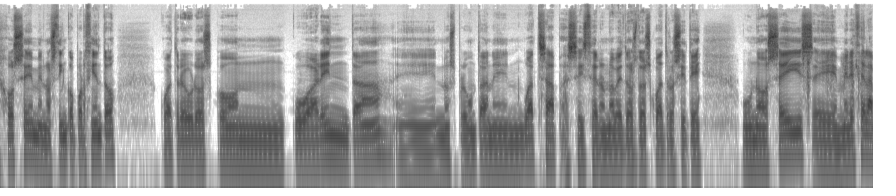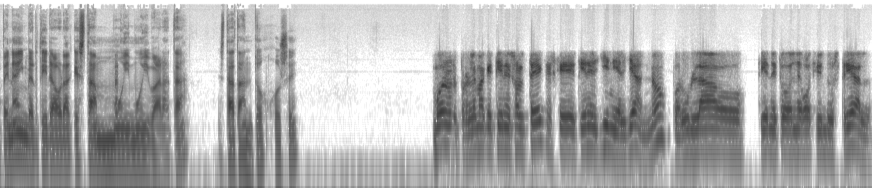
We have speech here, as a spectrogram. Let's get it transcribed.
José, menos 5%. 4 euros con 40. Eh, nos preguntan en WhatsApp 609224716. Eh, ¿Merece la pena invertir ahora que está muy, muy barata? ¿Está tanto, José? Bueno, el problema que tiene Soltec es que tiene el yin y el yang, ¿no? Por un lado, tiene todo el negocio industrial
